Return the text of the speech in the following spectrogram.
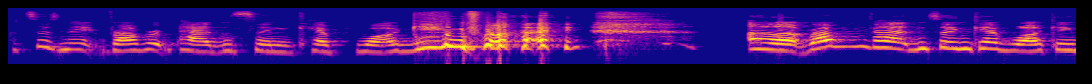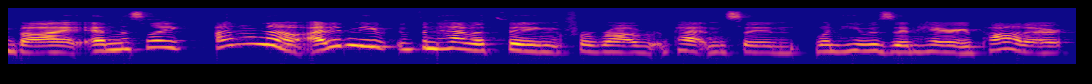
what's his name? Robert Pattinson kept walking by. Uh, Robert Pattinson kept walking by, and it's like I don't know. I didn't even have a thing for Robert Pattinson when he was in Harry Potter,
